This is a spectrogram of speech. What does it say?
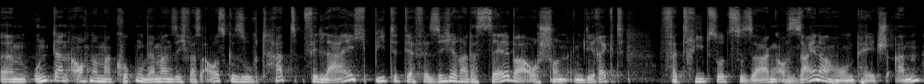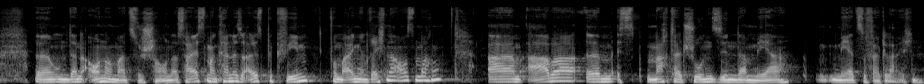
ähm, und dann auch nochmal gucken, wenn man sich was ausgesucht hat, vielleicht bietet der Versicherer das selber auch schon im Direktvertrieb sozusagen auf seiner Homepage an, äh, um dann auch nochmal zu schauen. Das heißt, man kann das alles bequem vom eigenen Rechner aus machen, ähm, aber ähm, es macht halt schon Sinn, da mehr, mehr zu vergleichen.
